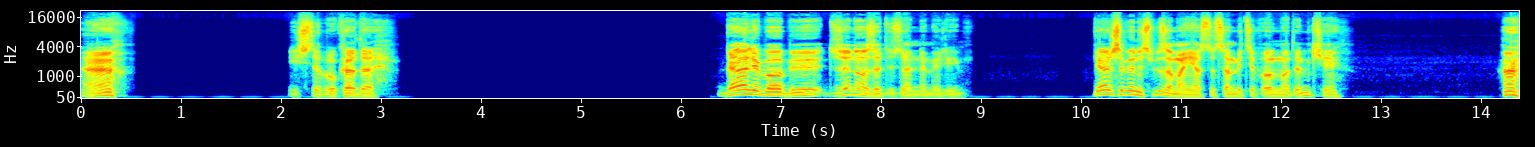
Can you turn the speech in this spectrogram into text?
Ha? İşte bu kadar. Galiba bir cenaze düzenlemeliyim. Gerçi ben hiçbir zaman yas tutan bir tip olmadım ki. Hah.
